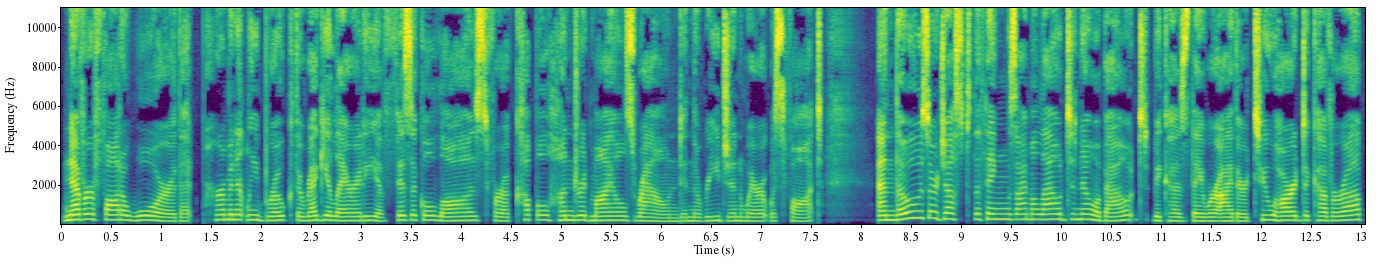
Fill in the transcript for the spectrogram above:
never fought a war that permanently broke the regularity of physical laws for a couple hundred miles round in the region where it was fought, and those are just the things I'm allowed to know about because they were either too hard to cover up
